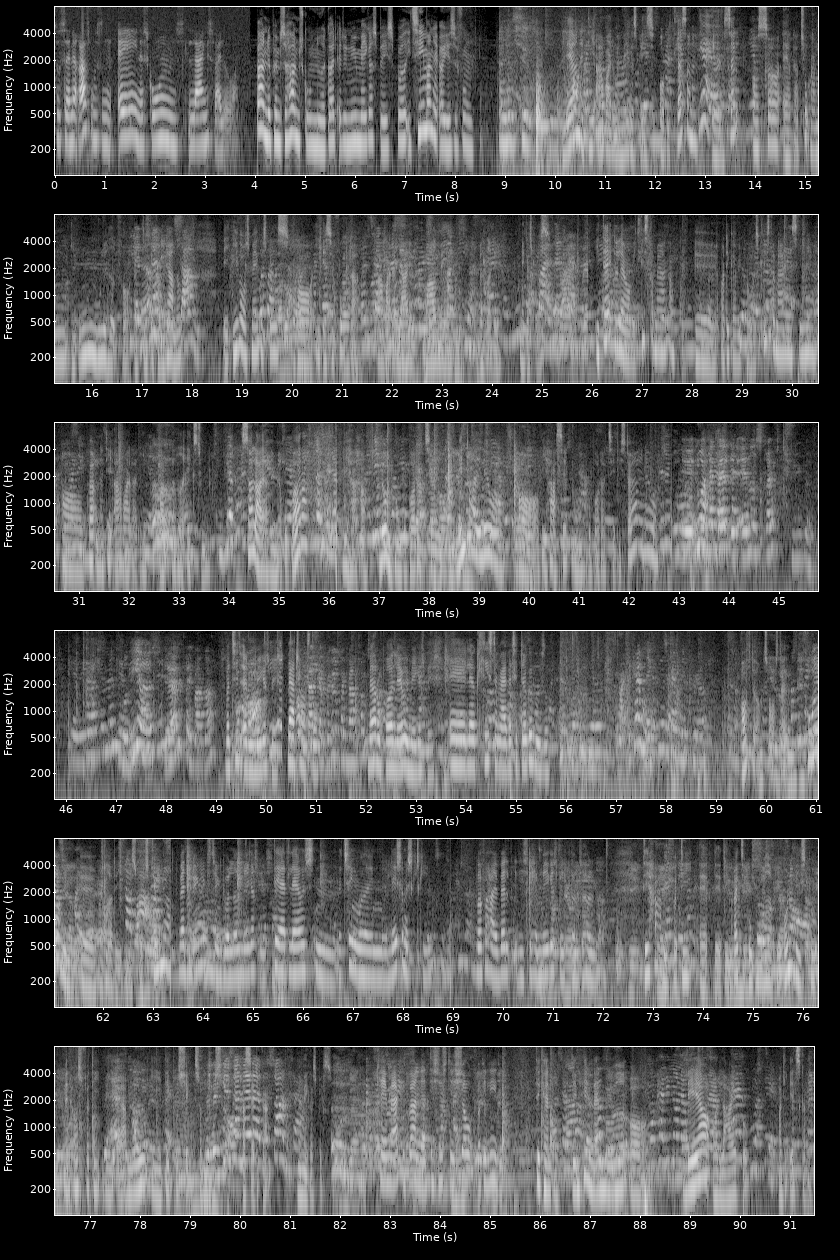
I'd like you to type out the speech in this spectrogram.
Susanne Rasmussen er en af skolens læringsvejledere. Børnene på MC Holmskolen nyder godt af det nye Makerspace, både i timerne og i SFO'en. Lærerne de arbejder med Makerspace op i klasserne øh, selv, og så er der to gange i ugen mulighed for, at de kan komme herned i vores Makerspace, og i SFO der arbejder jeg meget med, hvad hedder det, Makerspace. I dag der laver vi klistermærker, øh, og det gør vi på vores klistermærkemaskine, og børnene de arbejder i et program, der hedder Xtool. Så leger vi med robotter. Vi har haft lånt nogle robotter til de mindre elever, og vi har selv nogle robotter til de større elever. Øh, nu har han valgt et andet skrifttype. Må vi også? Ja, det kan I bare gøre. Hvor tit er du i Megaspace? Hver torsdag. Hvad har du prøvet at lave i Megaspace? Øh, lave klistermærker til dukkehuset. Nej, det kan den ikke. Det skal den ikke. Ofte om torsdagen koder vi, øh, hvad hedder det, i Space Junior. Hvad er din yndlingsting, du har lavet i Megaspace? Det er at lave sådan ting ud af en lasermaskine. Hvorfor har I valgt, at I skal have Megaspace på Holm? Det har vi, fordi at øh, det er en rigtig god måde at blive undervist på, men også fordi vi er med i det projekt, som vores har sat i gang med Megaspace. Kan I mærke på børnene, at de synes, det er sjovt og kan lide det? Det kan de. Det er en helt anden måde at lære og lege på, og de elsker det.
